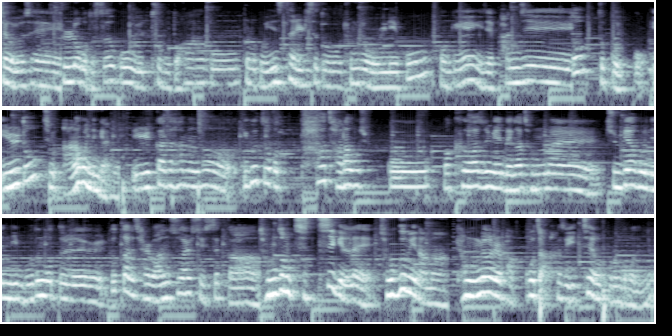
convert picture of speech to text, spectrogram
제가 요새 블로그도 쓰고 유튜브도 하고 그리고 인스타 릴스도 종종 올리고 거기에 이제 반지도 듣고 있고 일도 지금 안 하고 있는 게 아니에요. 일까지 하면서 이것저것 다 잘하고 싶고 막 그 와중에 내가 정말 준비하고 있는 이 모든 것들을 끝까지 잘 완수할 수 있을까 점점 지치길래 조금이나마 격려를 받고자 그래서 이 책을 고른 거거든요.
